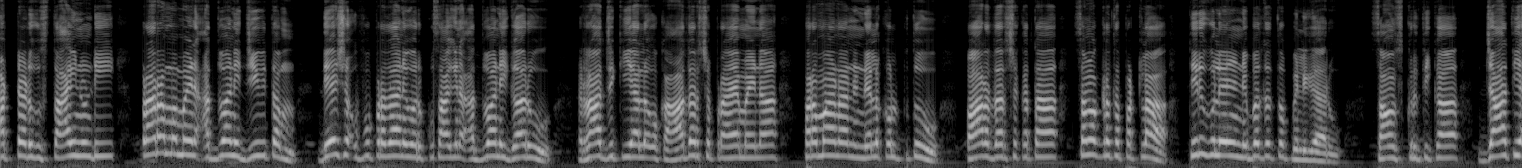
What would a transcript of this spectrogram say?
అట్టడుగు స్థాయి నుండి ప్రారంభమైన అద్వానీ జీవితం దేశ ఉప ప్రధాని వరకు సాగిన అద్వానీ గారు రాజకీయాల్లో ఒక ఆదర్శప్రాయమైన ప్రమాణాన్ని నెలకొల్పుతూ పారదర్శకత సమగ్రత పట్ల తిరుగులేని నిబద్ధతతో పెలిగారు సాంస్కృతిక జాతీయ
